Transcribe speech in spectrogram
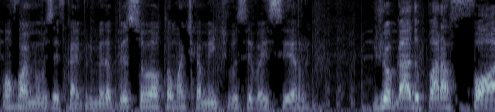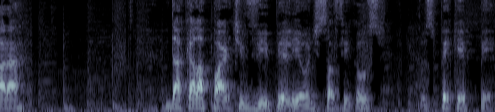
conforme você ficar em primeira pessoa, automaticamente você vai ser jogado para fora daquela parte VIP ali onde só fica os, os PQP.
